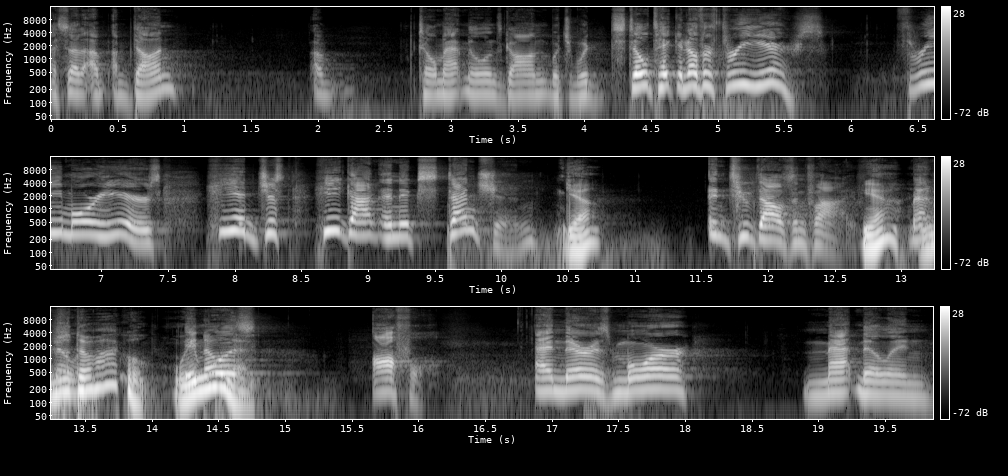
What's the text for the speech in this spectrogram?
I said, I'm, I'm done until Matt Millen's gone, which would still take another three years. Three more years. He had just, he got an extension Yeah. in 2005. Yeah. Matt it was Millen. a debacle. We it know was that. awful. And there is more Matt Millen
